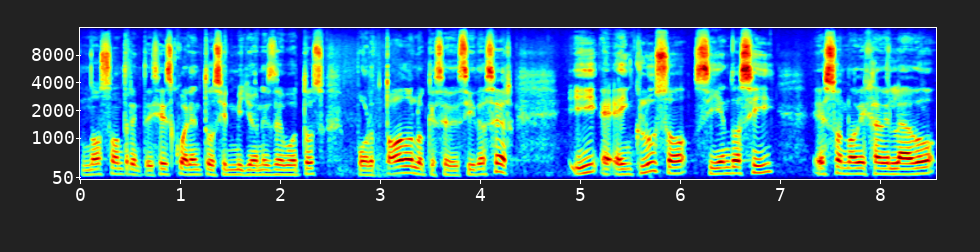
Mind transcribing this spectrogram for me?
no son 36, 40 o 100 millones de votos por todo lo que se decida hacer. Y, e, e incluso siendo así, eso no deja de lado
